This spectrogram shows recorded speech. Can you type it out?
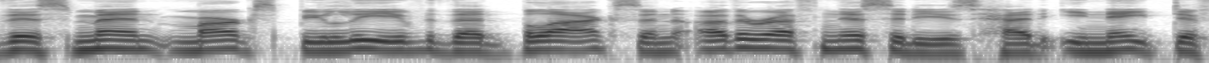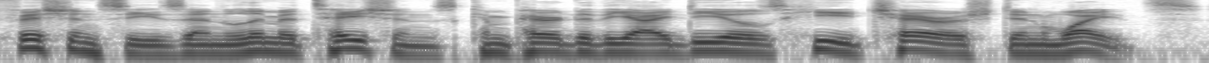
this meant Marx believed that blacks and other ethnicities had innate deficiencies and limitations compared to the ideals he cherished in whites.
